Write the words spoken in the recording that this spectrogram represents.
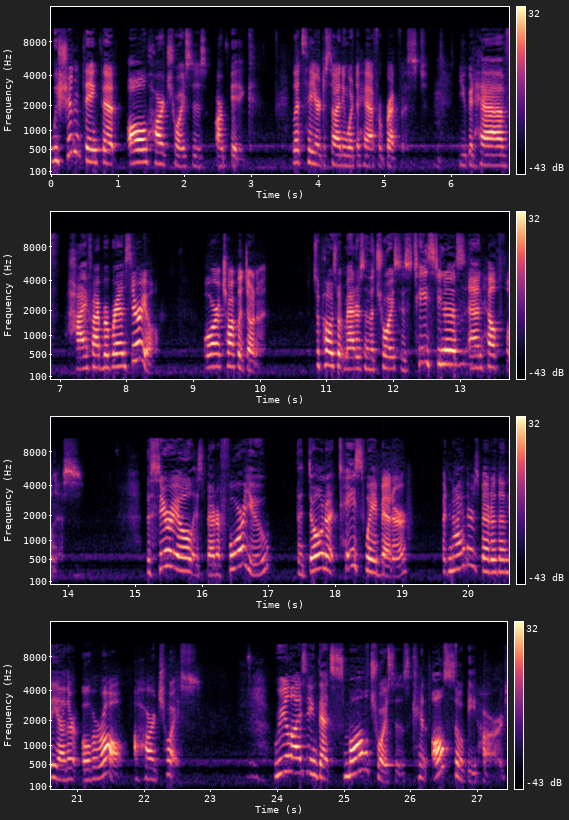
We shouldn't think that all hard choices are big. Let's say you're deciding what to have for breakfast. You could have high fiber bran cereal or a chocolate donut. Suppose what matters in the choice is tastiness and healthfulness. The cereal is better for you, the donut tastes way better, but neither is better than the other overall, a hard choice. Realizing that small choices can also be hard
